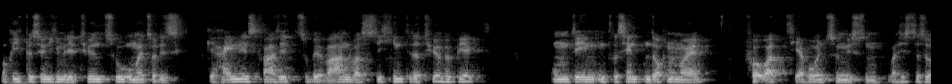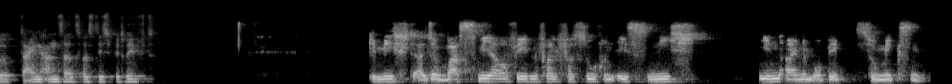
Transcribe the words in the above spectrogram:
mache ich persönlich immer die Türen zu, um halt so das Geheimnis quasi zu bewahren, was sich hinter der Tür verbirgt, um den Interessenten doch nochmal vor Ort herholen zu müssen. Was ist da so dein Ansatz, was das betrifft? Gemischt. Also was wir auf jeden Fall versuchen, ist nicht in einem Objekt zu mixen.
